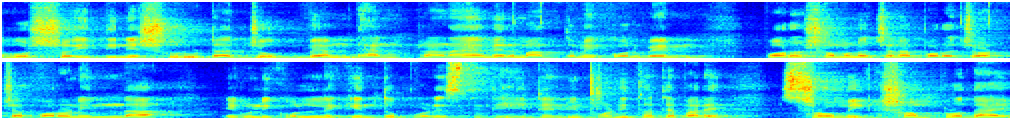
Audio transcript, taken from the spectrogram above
অবশ্যই দিনের শুরুটা যোগব্যায়াম, ধ্যান, প্রাণায়ামের মাধ্যমে করবেন। পর সমালোচনা পরচর্চা, পরনিন্দা এগুলি করলে কিন্তু পরিস্থিতি হিতে বিপরীত হতে পারে। শ্রমিক সম্প্রদায়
